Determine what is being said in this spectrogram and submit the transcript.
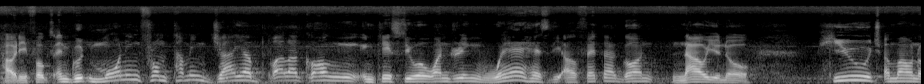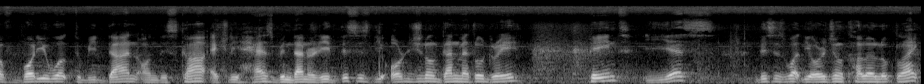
Howdy folks and good morning from Taming Jaya Balakong. In case you were wondering where has the Alfetta gone, now you know. Huge amount of bodywork to be done on this car actually has been done already. This is the original gunmetal grey paint. Yes, this is what the original color looked like.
